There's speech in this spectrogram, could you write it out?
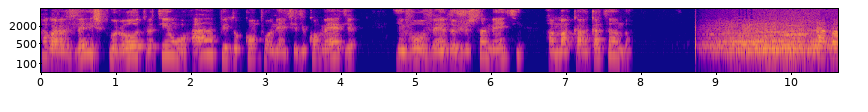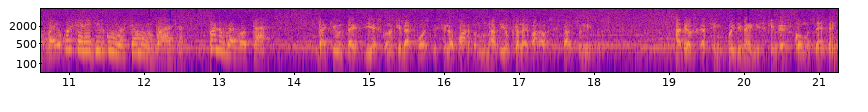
Agora, vez por outra, tinha um rápido componente de comédia envolvendo justamente a macaca tamba. Ah, papai, eu gostaria de ir com você a Mombasa. Quando vai voltar? Daqui uns 10 dias, quando tiver posto esse leopardo no navio que o levará aos Estados Unidos. Adeus, Cassim. Cuide bem de Skipper. Como sempre.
